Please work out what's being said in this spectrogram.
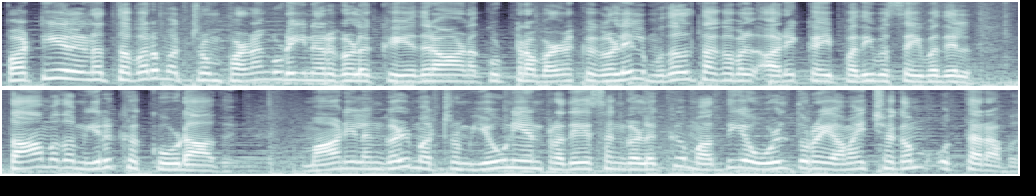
பட்டியல் இனத்தவர் மற்றும் பழங்குடியினர்களுக்கு எதிரான குற்ற வழக்குகளில் முதல் தகவல் அறிக்கை பதிவு செய்வதில் தாமதம் இருக்கக்கூடாது. மாநிலங்கள் மற்றும் யூனியன் பிரதேசங்களுக்கு மத்திய உள்துறை அமைச்சகம் உத்தரவு.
